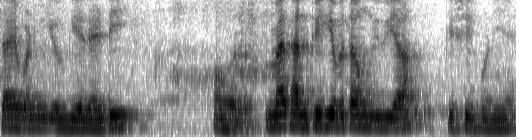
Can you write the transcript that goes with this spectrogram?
चाय बन गई होगी रेडी और मैं थान पी के बताऊँगी भैया किसी को नहीं है।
